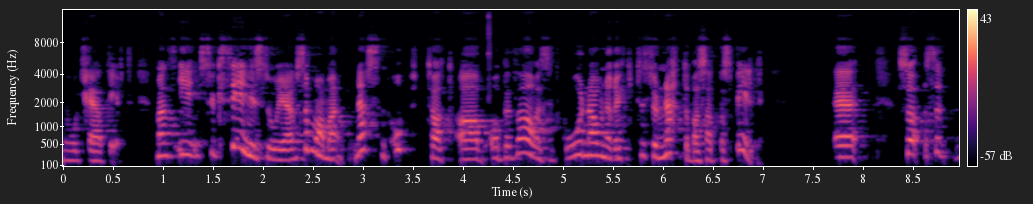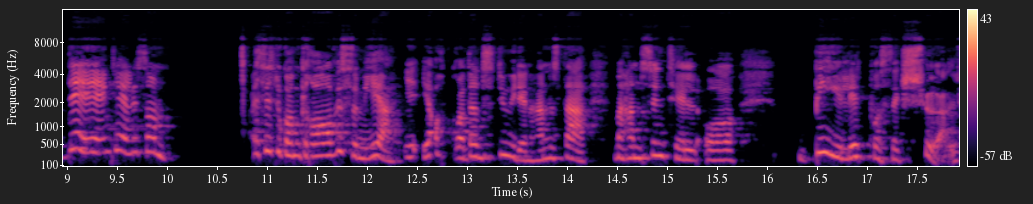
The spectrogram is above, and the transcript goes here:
noe kreativt. Mens i suksesshistorien så var man nesten opptatt av å bevare sitt gode navn og rykte som nettopp har satt på spill. Eh, så, så, det er egentlig en litt sånn jeg syns du kan grave så mye i, i, akkurat den studien hennes der, med hensyn til å by litt på seg sjøl.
